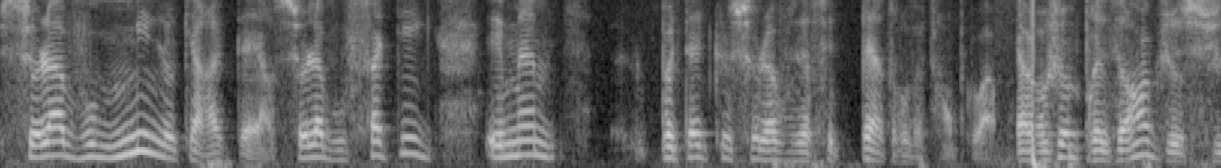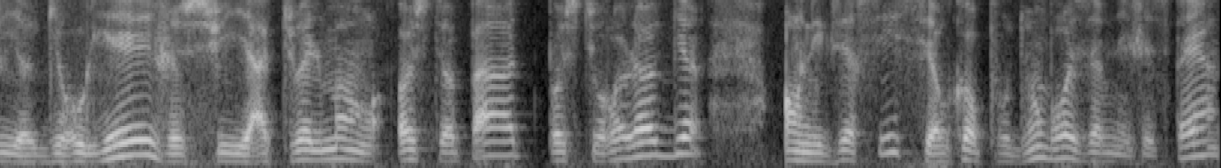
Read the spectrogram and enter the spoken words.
cela vous mine le caractère, cela vous fatigue et même peut-être que cela vous a fait perdre votre emploi. Alors je me présente, je suis euh, Guy Roulier, je suis actuellement ostéopathe, posturologue, en exercice et encore pour de nombreuses années j'espère.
